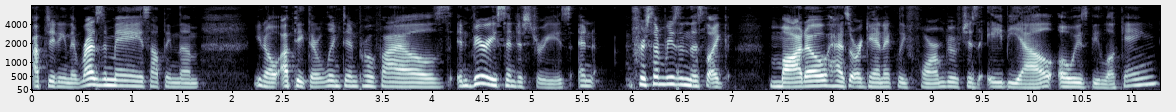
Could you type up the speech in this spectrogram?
updating their resumes, helping them, you know, update their LinkedIn profiles in various industries. And for some reason, this like motto has organically formed, which is ABL, always be looking.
